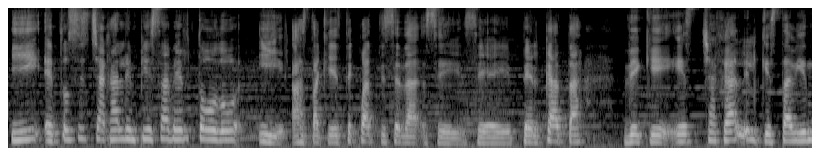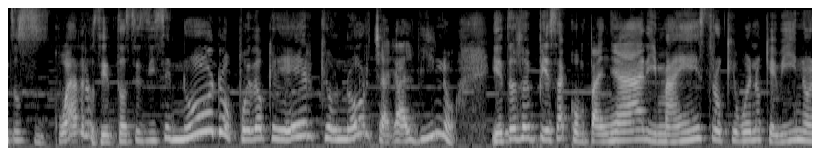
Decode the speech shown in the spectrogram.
Y entonces Chagall empieza a ver todo y hasta que este cuate se, da, se, se percata de que es Chagall el que está viendo sus cuadros. Y entonces dice, no, no puedo creer, qué honor, Chagall vino. Y entonces lo empieza a acompañar y maestro, qué bueno que vino.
